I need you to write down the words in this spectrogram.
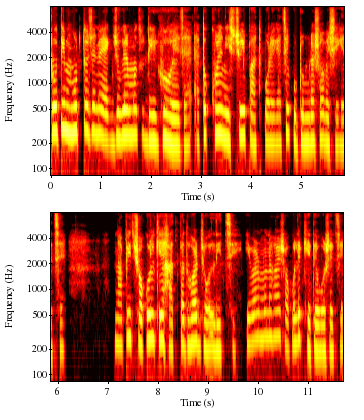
প্রতি মুহূর্ত যেন এক যুগের মতো দীর্ঘ হয়ে যায়। এতক্ষণে নিশ্চয়ই পাত পড়ে গেছে কুটুমরা সব এসে গেছে। নাপিত সকলকে হাত পা ধোয়ার জল দিচ্ছে। এবার মনে হয় সকলে খেতে বসেছে।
